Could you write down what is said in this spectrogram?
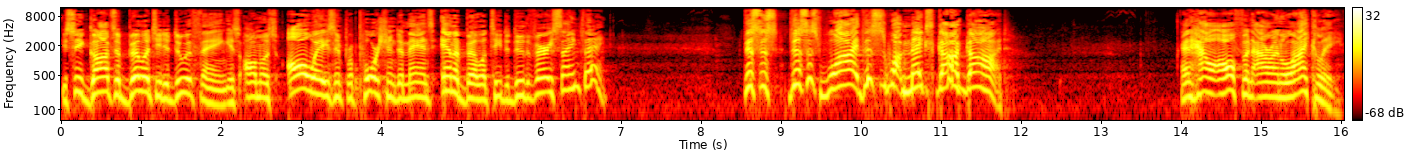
You see, God's ability to do a thing is almost always in proportion to man's inability to do the very same thing. This is, this is why, this is what makes God God. And how often our unlikely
